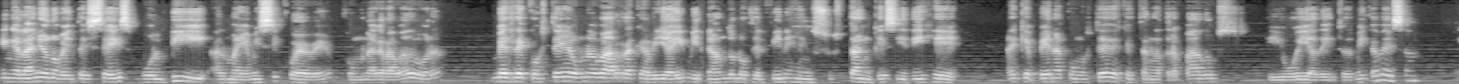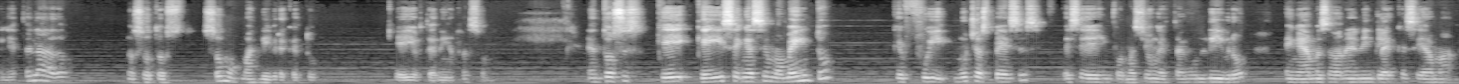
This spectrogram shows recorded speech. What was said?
En el año 96 volví al Miami Seaquarium con una grabadora me recosté a una barra que había ahí mirando los delfines en sus tanques y dije, ay, qué pena con ustedes que están atrapados y voy adentro de mi cabeza, en este lado, nosotros somos más libres que tú. Y ellos tenían razón. Entonces, ¿qué, ¿qué hice en ese momento? Que fui muchas veces, esa información está en un libro en Amazon en inglés que se llama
